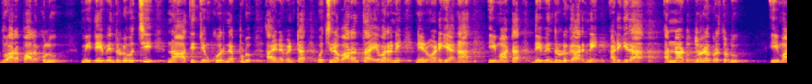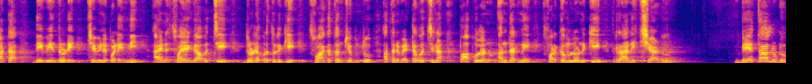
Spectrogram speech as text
ద్వారపాలకులు. మీ దేవేంద్రుడు వచ్చి నా ఆతిథ్యం కోరినప్పుడు ఆయన వెంట వచ్చిన వారంతా ఎవరని నేను అడిగానా? ఈ మాట దేవేంద్రుడు గారిని అడిగిరా అన్నాడు దృఢవ్రతుడు. ఈ మాట దేవేంద్రుడి చెవిన పడింది. ఆయన స్వయంగా వచ్చి దృఢవ్రతుడికి స్వాగతం చెబుతూ అతని వెంట వచ్చిన పాపులను అందరినీ స్వర్గంలోనికి రానిచ్చాడు. బేతాళుడు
